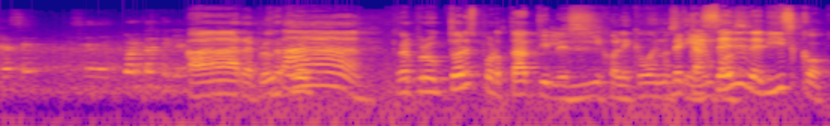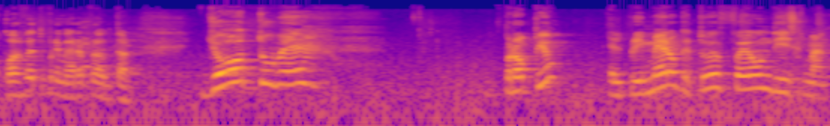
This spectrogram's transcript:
cassette. Dice de portátiles. Ah, reprodu... Reprodu- Ah, Reproductores portátiles. híjole, qué buenos de tiempos. cassette y de disco. ¿Cuál fue tu primer reproductor? Yo tuve propio. El primero que tuve fue un Discman,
